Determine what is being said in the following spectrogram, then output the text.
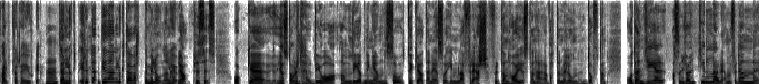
självklart har jag gjort det. Mm. Den lukt, är det, det den luktar vattenmelon, eller hur? Ja, precis. Och eh, just av den här DHA-anledningen så tycker jag att den är så himla fräsch. För den har just den här vattenmelondoften. Och den ger, alltså jag gillar den för den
